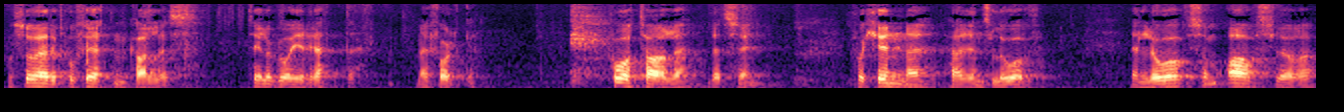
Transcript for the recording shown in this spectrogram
Og så er det profeten kalles til å gå i rette med folket påtale dets synd, forkynne Herrens lov, en lov som avslører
